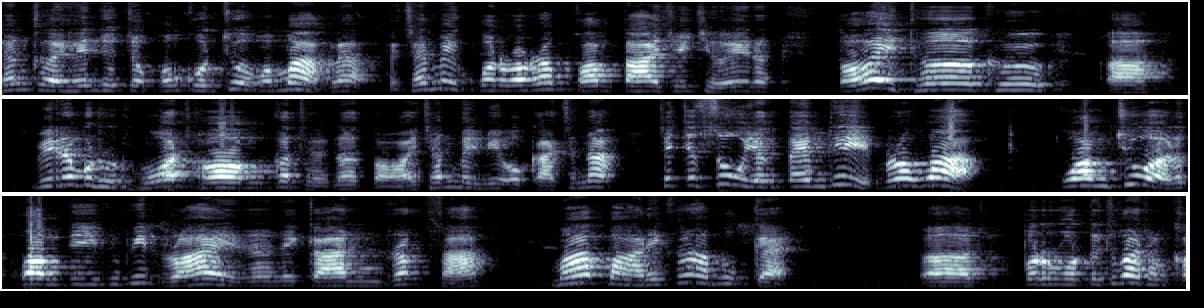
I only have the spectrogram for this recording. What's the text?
ฉันเคยเห็นจุดจบของคนชั่วมามากแล้ว แต่ฉันไม่ควรรอรับความตายเฉยๆนะต่อให้เธอคืออ่าวีรบุรุษหัวทองก็เถอะนะต่อให้ฉันไม่มีโอกาสชนะ ฉันจะสู้อย่างเต็มที่ เพราะว่าความชั่วและความดีคือพิษร้ายนะในการรักษาม้าป่าในคราบลูกแกะเอ่อโปรดในถ้อยทองค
